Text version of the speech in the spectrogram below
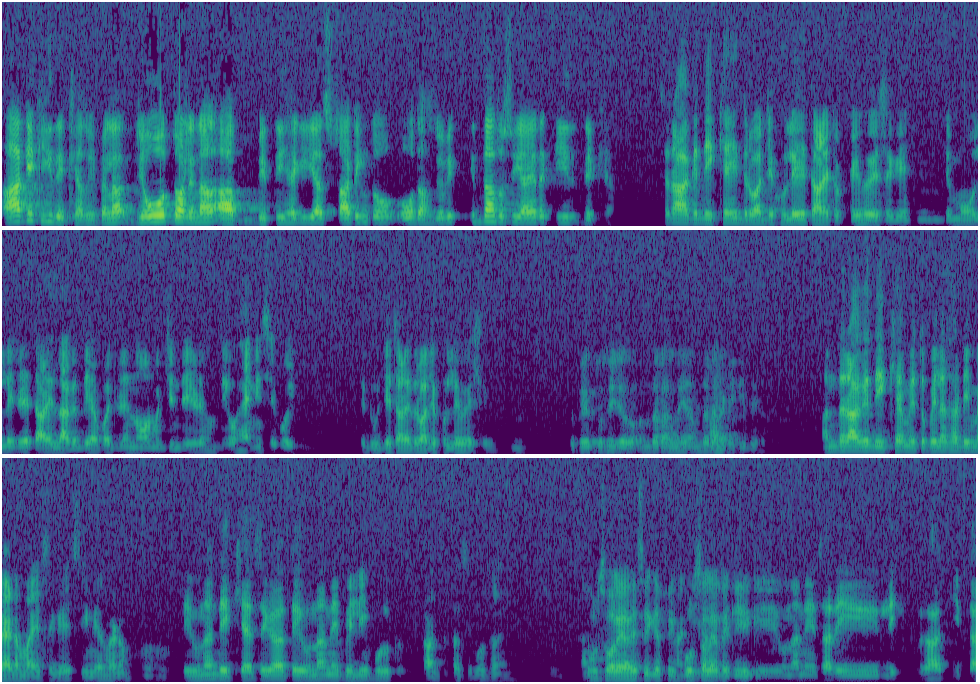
ਆ ਕੇ ਕੀ ਦੇਖਿਆ ਤੁਸੀਂ ਪਹਿਲਾਂ? ਜੋ ਤੁਹਾਡੇ ਨਾਲ ਆ ਬੀਤੀ ਹੈਗੀ ਆ ਸਟਾਰਟਿੰਗ ਤੋਂ ਉਹ ਦੱਸ ਦਿਓ ਵੀ ਕਿੱਦਾਂ ਤੁਸੀਂ ਆਏ ਤੇ ਕੀ ਦੇਖਿਆ? ਸਰ ਆ ਕੇ ਦੇਖਿਆ ਸੀ ਦਰਵਾਜ਼ੇ ਖੁੱਲੇ ਹੋਏ ਤਾਲੇ ਟੁੱਟੇ ਹੋਏ ਸੀਗੇ। ਤੇ ਮੋਹਲੇ ਜਿਹੜੇ ਤਾਲੇ ਲੱਗਦੇ ਆ ਪਰ ਜਿਹੜੇ ਨਾਰਮਲ ਜਿੰਦੇ ਜਿਹੜੇ ਹੁੰਦੇ ਉਹ ਹੈ ਨਹੀਂ ਸੀ ਕੋਈ ਵੀ। ਤੇ ਦੂਜੇ ਤਾਲੇ ਦਰਵਾਜ਼ੇ ਖੁੱਲੇ ਹੋਏ ਸੀ ਤੇ ਫਿਰ ਤੁਸੀਂ ਜਦੋਂ ਅੰਦਰ ਆਨੇ ਅੰਦਰ ਆ ਕੇ ਕੀ ਦੇਖਿਆ ਅੰਦਰ ਆ ਕੇ ਦੇਖਿਆ ਮੇਰੇ ਤੋਂ ਪਹਿਲਾਂ ਸਾਡੀ ਮੈਡਮ ਆਏ ਸੀਗੇ ਸੀਨੀਅਰ ਮੈਡਮ। ਤੇ ਉਹਨਾਂ ਨੇ ਦੇਖਿਆ ਸੀਗਾ ਤੇ ਉਹਨਾਂ ਨੇ ਪਹਿਲੀ ਫੁੱਲ ਕਰ ਦਿੱਤਾ ਸੀ ਪੁਲਿਸ ਵਾਲਿਆਂ ਨੇ। ਪੁਲਿਸ ਵਾਲੇ ਆਏ ਸੀਗੇ ਫਿਰ? ਪੁਲਿਸ ਵਾਲਿਆਂ ਨੇ ਕੀ ਕਿ ਉਹਨਾਂ ਨੇ ਸਾਰੀ ਲਿਖ ਲਗਾ ਕੀਤਾ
